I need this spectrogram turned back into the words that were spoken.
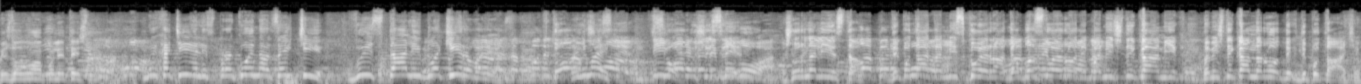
між двома політичними. Мы хотели спокойно зайти. Вы стали и блокировали. Понимаете? В тому числі журналістам, депутатам міської ради, обласної ради, помічникам їх, помічникам народних депутатів.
